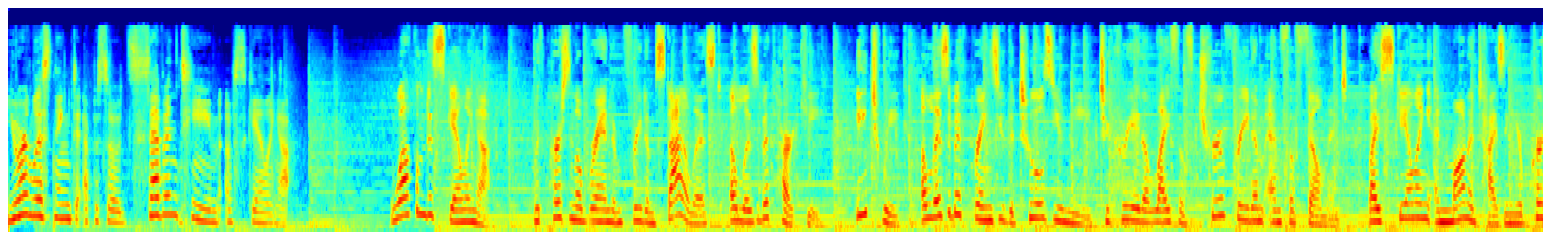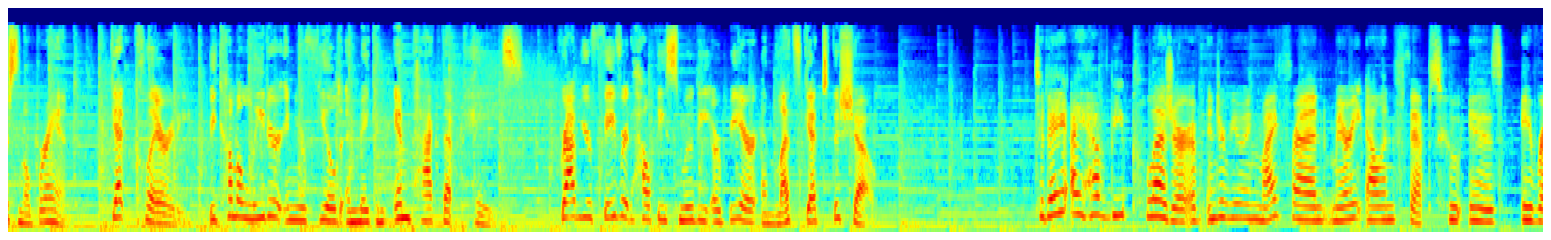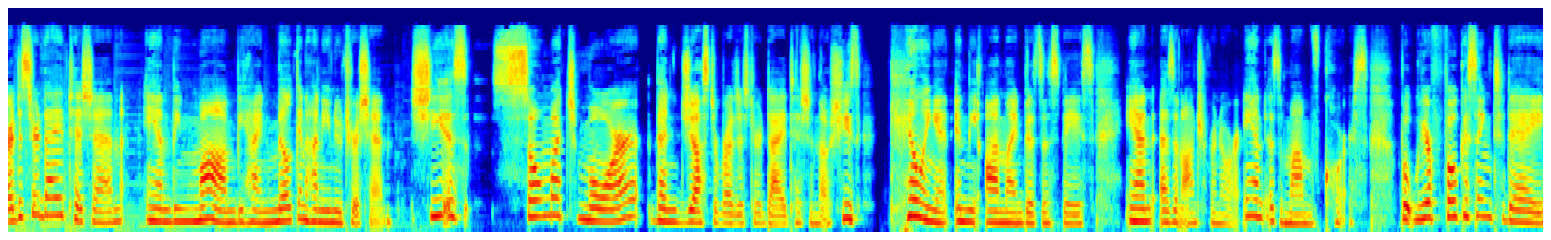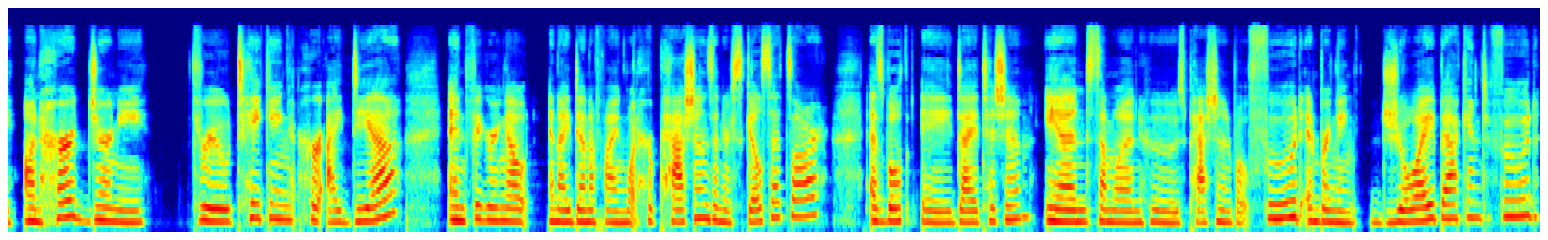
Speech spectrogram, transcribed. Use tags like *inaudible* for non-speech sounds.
You're listening to episode 17 of Scaling Up. Welcome to Scaling Up with personal brand and freedom stylist Elizabeth Hartke. Each week, Elizabeth brings you the tools you need to create a life of true freedom and fulfillment by scaling and monetizing your personal brand. Get clarity, become a leader in your field, and make an impact that pays. Grab your favorite healthy smoothie or beer and let's get to the show. Today, I have the pleasure of interviewing my friend Mary Ellen Phipps, who is a registered dietitian and the mom behind Milk and Honey Nutrition. She is so much more than just a registered dietitian, though. She's killing it in the online business space and as an entrepreneur and as a mom, of course. But we are focusing today on her journey through taking her idea and figuring out and identifying what her passions and her skill sets are as both a dietitian and someone who's passionate about food and bringing joy back into food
